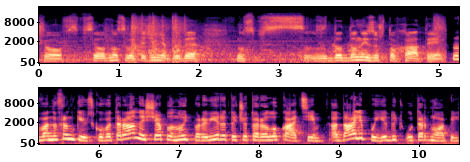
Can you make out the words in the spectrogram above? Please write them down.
що все одно сила тяжіння буде ну, до, донизу штовхати. В Івано-Франківську ветерани ще планують перевірити чотири локації, а далі поїдуть у Тернопіль.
